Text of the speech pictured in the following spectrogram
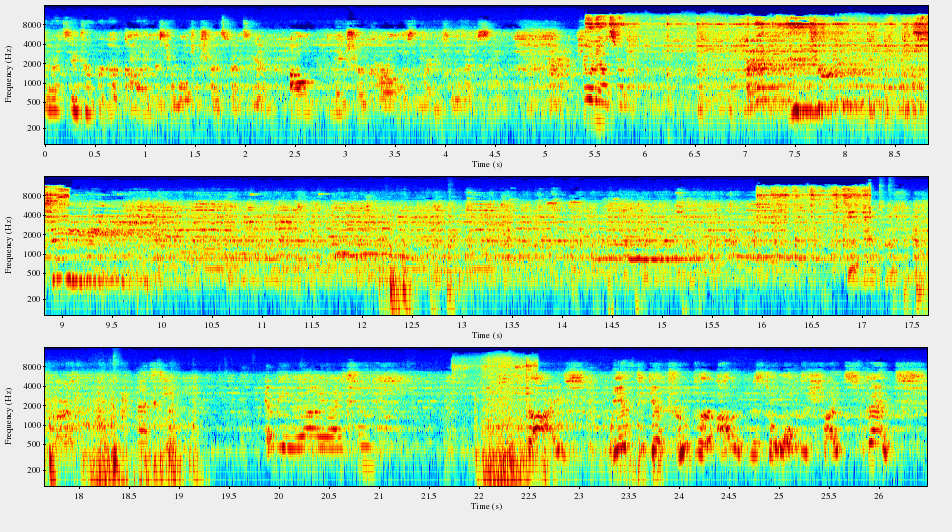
just go out and say Drooper got caught in Mr. Walter Scheidt's fence again. I'll make sure Carl has him ready for the next scene. Cue announcer. And featuring Stevie! That man's dressing in style. Let's see. Everybody really likes him. Guys, we have to get Drooper out of Mr. Walter Scheidt's fence.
